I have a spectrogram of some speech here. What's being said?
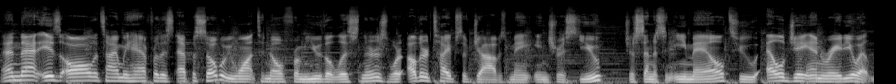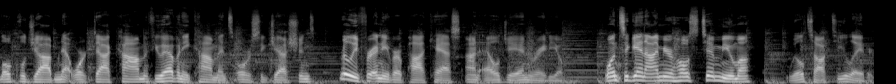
And that is all the time we have for this episode, but we want to know from you, the listeners, what other types of jobs may interest you. Just send us an email to ljnradio at localjobnetwork.com if you have any comments or suggestions, really for any of our podcasts on LJN Radio. Once again, I'm your host, Tim Muma. We'll talk to you later.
